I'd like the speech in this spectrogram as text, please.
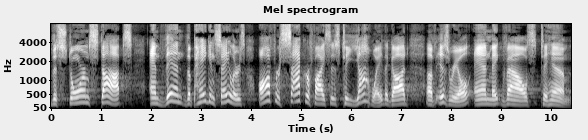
The storm stops, and then the pagan sailors offer sacrifices to Yahweh, the God of Israel and make vows to him.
